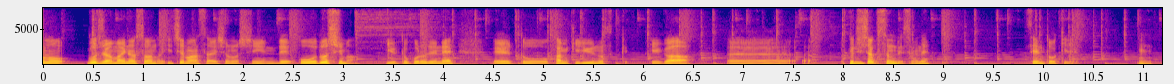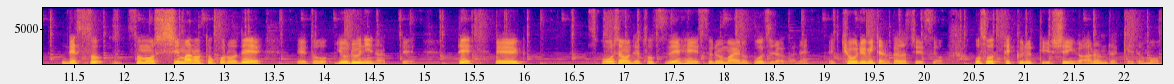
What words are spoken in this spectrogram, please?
このゴジラマイナスワンの一番最初のシーンで、大戸島っていうところでね、えっ、ー、と、神木隆之介が、えー、不時着するんですよね。戦闘機で。うん。で、そその島のところで、えーと、夜になって、で、えー、放射能で突然変異する前のゴジラがね、恐竜みたいな形ですよ、襲ってくるっていうシーンがあるんだけれども、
